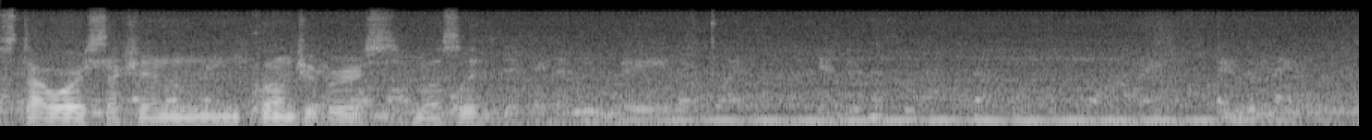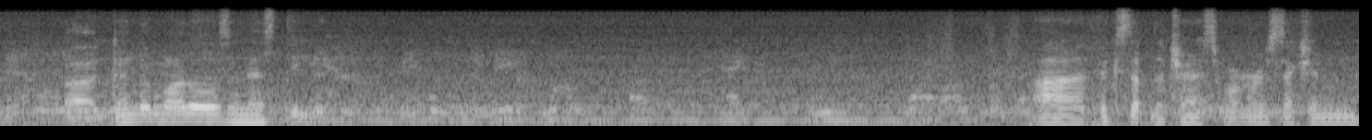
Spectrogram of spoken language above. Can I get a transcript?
Star Wars section, clone troopers mostly. Uh, Gundam models and SD. Uh, fixed up the Transformers section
